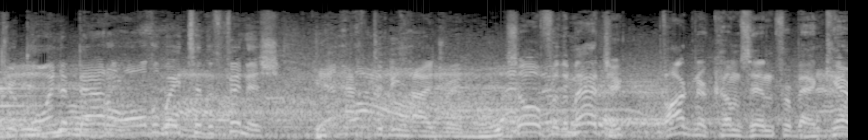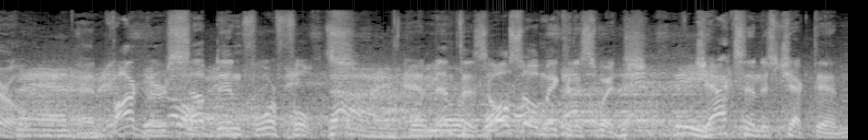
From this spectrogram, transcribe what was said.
If you're going to battle all the way to the finish, you have to be hydrated. So for the Magic, Wagner comes in for Banchero, and Wagner subbed in for Fultz. And Memphis also making a switch. Jackson is checked in.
